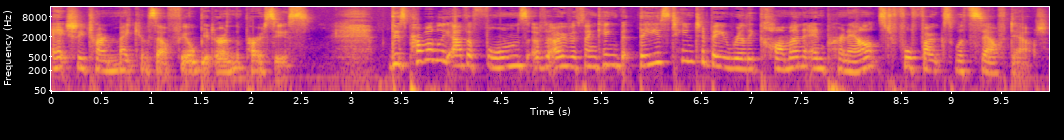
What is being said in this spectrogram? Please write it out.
actually try and make yourself feel better in the process. There's probably other forms of overthinking, but these tend to be really common and pronounced for folks with self doubt.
